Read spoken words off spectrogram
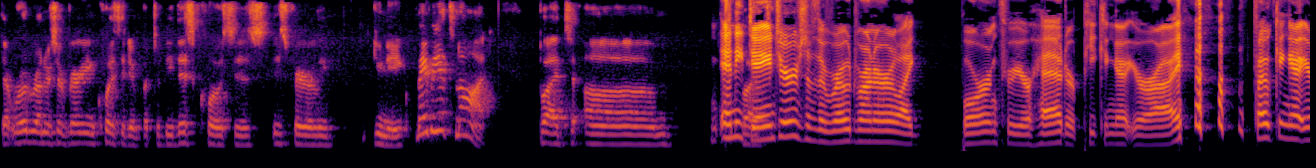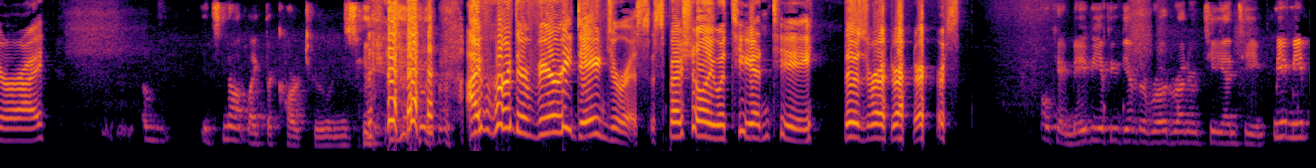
that roadrunners are very inquisitive, but to be this close is is fairly unique. Maybe it's not, but um, any but, dangers of the roadrunner like boring through your head or peeking out your eye, poking out your eye? Um, it's not like the cartoons. I've heard they're very dangerous, especially with TNT. Those Roadrunners. Okay, maybe if you give the Roadrunner TNT, meep meep,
